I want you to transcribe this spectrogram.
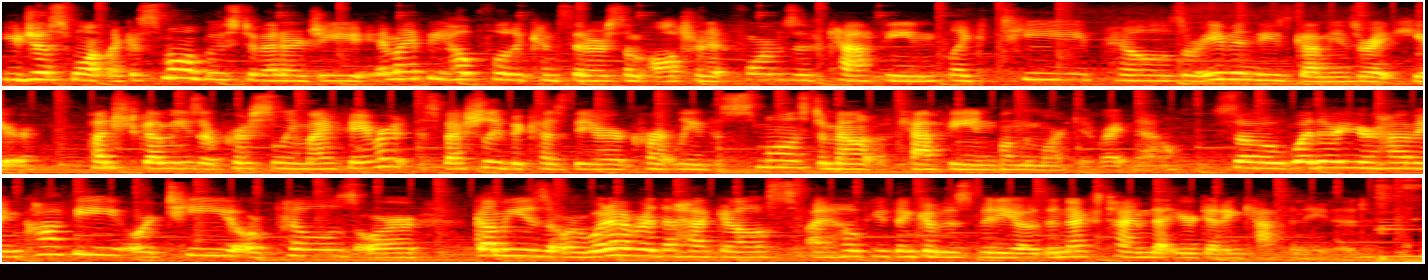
you just want like a small boost of energy, it might be helpful to consider some alternate forms of caffeine like tea, pills, or even these gummies right here. Punched gummies are personally my favorite, especially because they are currently the smallest amount of caffeine on the market right now. So whether you're having coffee or tea or pills or gummies or whatever the heck else, I hope you think of this video the next time that you're getting caffeinated.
